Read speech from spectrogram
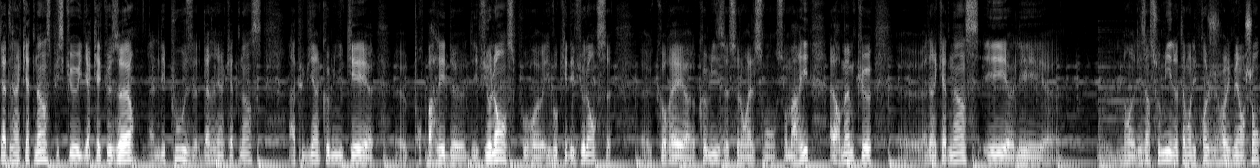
d'Adrien Quatennens, puisqu'il y a quelques heures, l'épouse d'Adrien Quatennens a pu bien communiquer euh, euh, pour parler de, des violences, pour évoquer des violences qu'aurait commises selon elle son, son, mari, alors même que Adrien Quatennens et les, les insoumis, notamment les proches de Jean-Luc Mélenchon,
